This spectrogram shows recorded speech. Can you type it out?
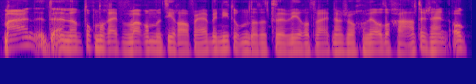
maar en dan toch nog even waarom we het hierover hebben. Niet omdat het wereldwijd nou zo geweldig gaat. Er zijn ook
